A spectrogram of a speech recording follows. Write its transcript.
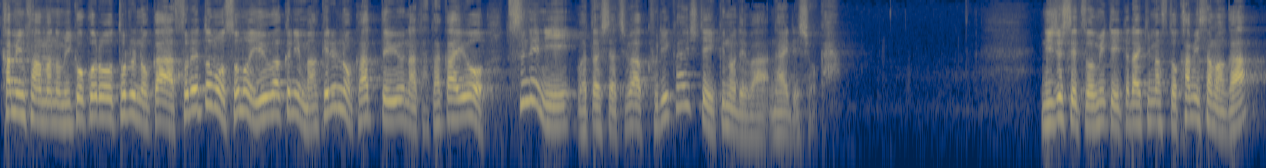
神様の御心を取るのかそれともその誘惑に負けるのかっていうような戦いを常に私たちは繰り返していくのではないでしょうか。20節を見ていただきますと神様が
